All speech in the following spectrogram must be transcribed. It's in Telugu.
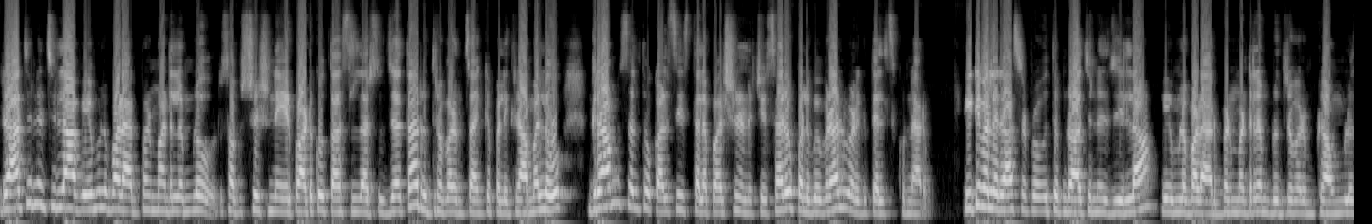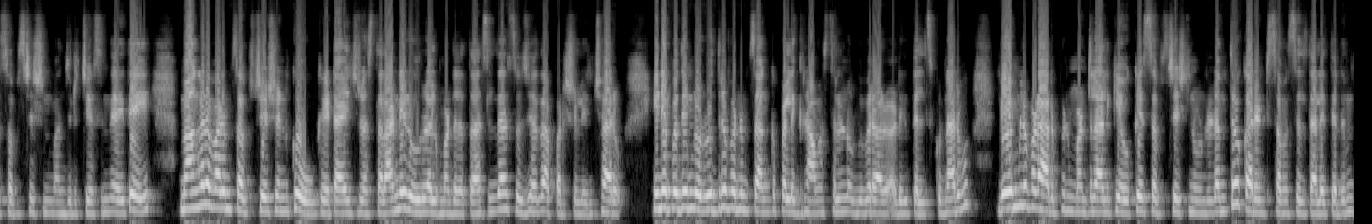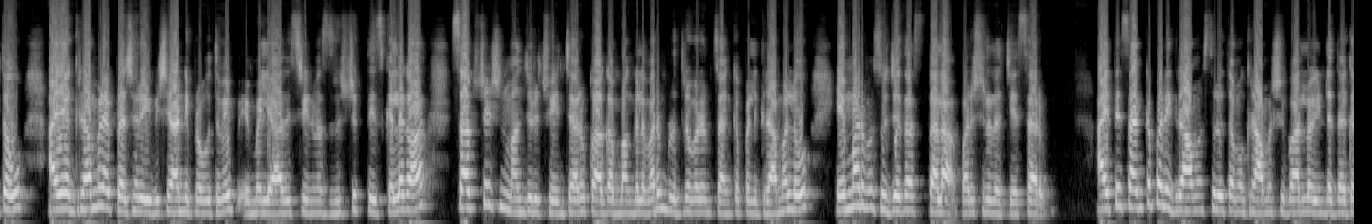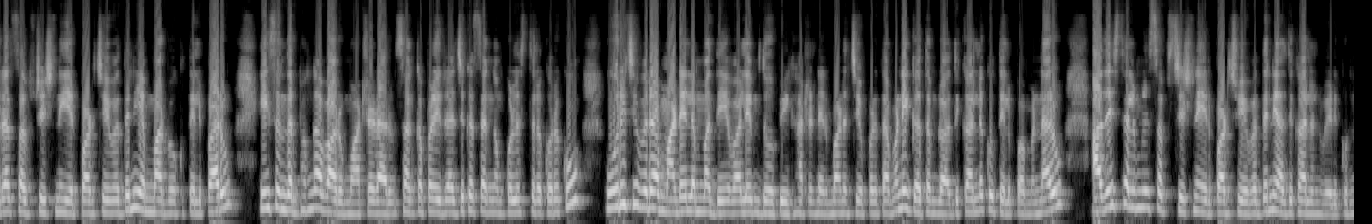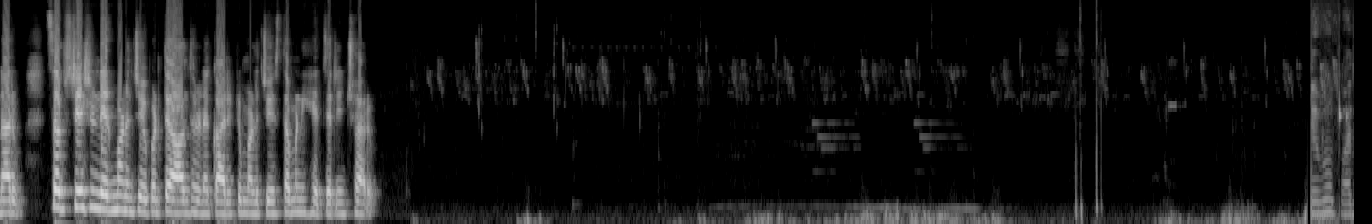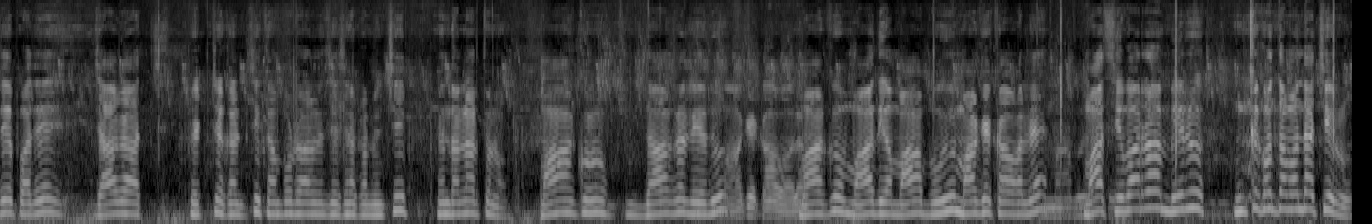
రాజన్న జిల్లా వేములవాడ అర్బన్ మండలంలో సబ్స్టేషన్ ఏర్పాటుకు తహసీల్దార్ సుజాత రుద్రవరం సంఖ్యపల్లి గ్రామంలో గ్రామస్తులతో కలిసి స్థల పరిశీలన చేశారు. పలు వివరాలు అడిగి తెలుసుకున్నారు. ఇటీవల రాష్ట్ర ప్రభుత్వం రాజన్న జిల్లా వేములవాడ అర్బన్ మండలం రుద్రవరం గ్రామంలో సబ్స్టేషన్ మంజూరు చేసింది. అయితే మంగళవారం సబ్స్టేషన్కు కేటాయించిన స్థలాన్ని రూరల్ మండల తహసీల్దార్ సుజాత పరిశీలించారు. ఈ నేపథ్యంలో రుద్రవరం సంకపల్లి గ్రామస్తులను వివరాలు అడిగి తెలుసుకున్నారు. వేములవాడ అర్బన్ మండలానికి ఒకే సబ్స్టేషన్ ఉండడంతో కరెంటు సమస్యలు తలెత్తడంతో ఆయా గ్రామాల ప్రజలు ఈ విషయాన్ని ప్రభుత్వ ఎమ్మెల్యే ఆది శ్రీనివాస్ దృష్టికి తీసుకెళ్ళగా సబ్స్టేషన్ మంజూరు చేయించారు. కాగా మంగళవారం రుద్రవరం సంకపల్లి గ్రామంలో ఎంఆర్ఓ సుజాత స్థల పరిశీలన చేశారు. అయితే సంకపల్లి గ్రామస్తులు తమ గ్రామ శివార్లో ఇండ్ల దగ్గర సబ్స్టేషన్ ఏర్పాటు చేయవద్దని ఎంఆర్ఓకు తెలిపారు. ఈ సందర్భంగా వారు మాట్లాడారు. సంకపల్లి రజక సంఘం కులస్తుల కొరకు ఊరి చివర మడేలమ్మ దేవాలయం ఘాట్ల నిర్మాణం చేపడతామని గతంలో అధికారులకు తెలిపామన్నారు. అదే స్థలంలో సబ్స్టేషన్ ఏర్పాటు చేయవద్దని అధికారులను వేడుకున్నారు. సబ్స్టేషన్ నిర్మాణం చేపడితే ఆందోళన కార్యక్రమాలు చేస్తామని హెచ్చరించారు. మేము పదే పదే జాగా పెట్టిన నుంచి కంప్యూటర్ చేసిన కాడ నుంచి మేము దండాడుతున్నాం మాకు జాగా లేదు. మాకే కావాలి? మాకు మాది మా భూమి మాకే కావాలి. మా శివార మీరు ఇంకా కొంతమంది వచ్చిర్రు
